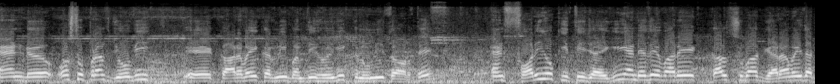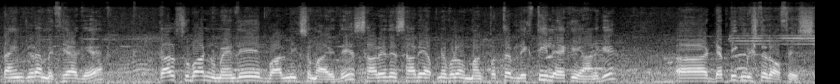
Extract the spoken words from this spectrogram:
ਐਂਡ ਉਸ ਉਪਰੰਤ ਜੋ ਵੀ ਕਾਰਵਾਈ ਕਰਨੀ ਬੰਦੀ ਹੋਏਗੀ ਕਾਨੂੰਨੀ ਤੌਰ ਤੇ ਐਂਡ ਫੌਰੀ ਉਹ ਕੀਤੀ ਜਾਏਗੀ। ਐਂਡ ਇਹਦੇ ਬਾਰੇ ਕੱਲ ਸਵੇਰ 11 ਵਜੇ ਦਾ ਟਾਈਮ ਜਿਹੜਾ ਮਿਥਿਆ ਗਿਆ ਕੱਲ ਸਵੇਰ ਨੁਮਾਇੰਦੇ ਵਾਲਮੀਕ ਸਮਾਜ ਦੇ ਸਾਰੇ ਦੇ ਸਾਰੇ ਆਪਣੇ ਵੱਲੋਂ ਮੰਗ ਪੱਤਰ ਲਿਖਤੀ ਲੈ ਕੇ ਆਣਗੇ deputy commissioner office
